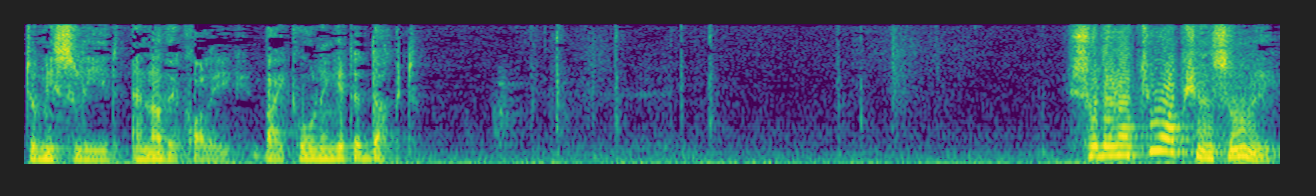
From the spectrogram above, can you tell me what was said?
to mislead another colleague by calling it a duct. So there are two options only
